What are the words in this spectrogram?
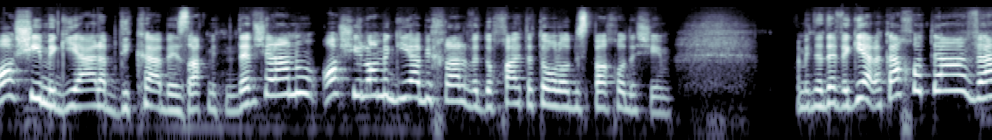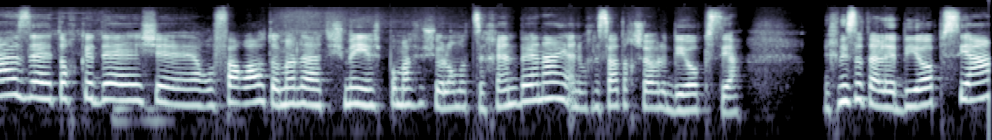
או שהיא מגיעה לבדיקה בעזרת מתנדב שלנו או שהיא לא מגיעה בכלל ודוחה את התור לעוד מספר חודשים. המתנדב הגיע לקח אותה ואז אה, תוך כדי שהרופאה רואה אותו אומר לה תשמעי יש פה משהו שלא מוצא חן בעיניי אני מכניסה אותה עכשיו לביופסיה. הכניס אותה לביופסיה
